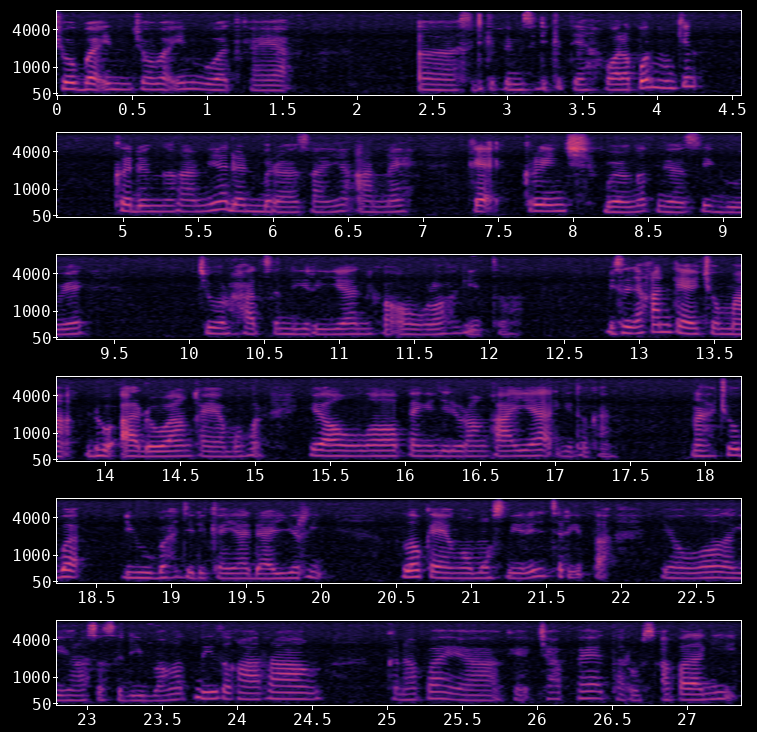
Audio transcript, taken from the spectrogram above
Cobain cobain buat kayak uh, sedikit demi sedikit ya. Walaupun mungkin kedengarannya dan berasanya aneh kayak cringe banget gak sih gue curhat sendirian ke Allah gitu Biasanya kan kayak cuma doa doang kayak mohon, ya Allah pengen jadi orang kaya gitu kan. Nah coba diubah jadi kayak diary. Lo kayak ngomong sendiri cerita, ya Allah lagi ngerasa sedih banget nih sekarang. Kenapa ya kayak capek terus. Apalagi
